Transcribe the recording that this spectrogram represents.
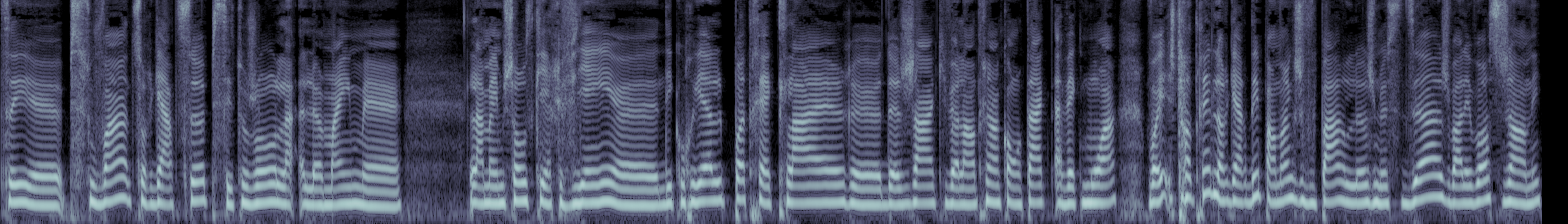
tu sais euh, souvent tu regardes ça puis c'est toujours le même la même chose qui revient, des courriels pas très clairs de gens qui veulent entrer en contact avec moi. Voyez, je suis en train de le regarder pendant que je vous parle. Là. Je me suis dit, ah, je vais aller voir si j'en ai.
